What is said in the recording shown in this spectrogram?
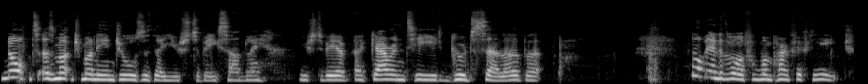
Not as much money in Joules as there used to be, sadly. Used to be a, a guaranteed good seller, but not the end of the world for £1.50 each.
